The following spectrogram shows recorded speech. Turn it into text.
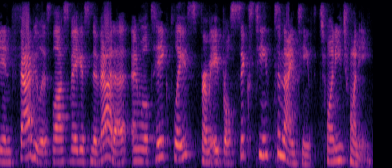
in fabulous Las Vegas, Nevada, and will take place from April 16th to 19th, 2020.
